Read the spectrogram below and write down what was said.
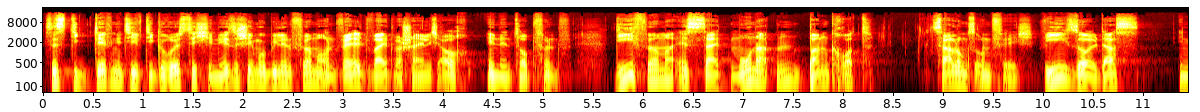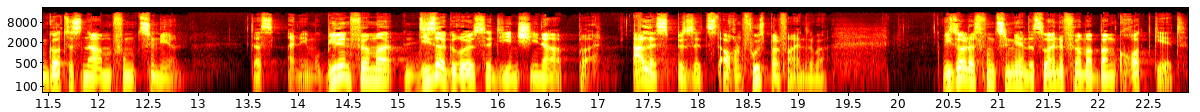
es ist die, definitiv die größte chinesische Immobilienfirma und weltweit wahrscheinlich auch in den Top 5. Die Firma ist seit Monaten bankrott, zahlungsunfähig. Wie soll das in Gottes Namen funktionieren? Dass eine Immobilienfirma dieser Größe, die in China alles besitzt, auch ein Fußballverein sogar, wie soll das funktionieren, dass so eine Firma bankrott geht?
